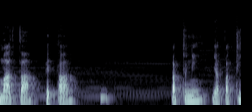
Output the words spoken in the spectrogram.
माता पिता पत्नी या पति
